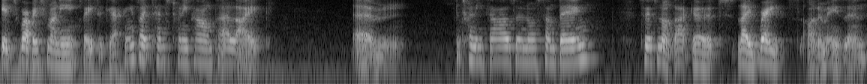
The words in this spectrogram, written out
it's rubbish money basically. I think it's like ten to twenty pound per like um twenty thousand or something. So it's not that good. Like rates aren't amazing.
